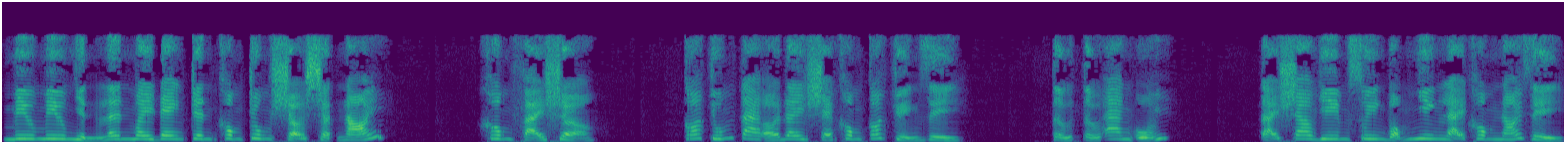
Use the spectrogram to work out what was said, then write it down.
miu miu nhìn lên mây đen trên không trung sợ sệt nói. Không phải sợ. Có chúng ta ở đây sẽ không có chuyện gì. Tử tử an ủi. Tại sao Diêm Xuyên bỗng nhiên lại không nói gì?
